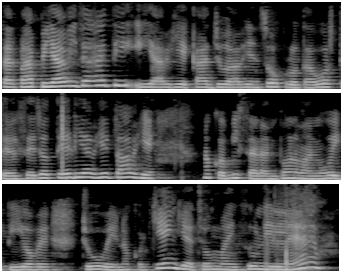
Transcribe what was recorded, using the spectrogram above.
તાર ભાભી આવી જાય હતી એ આવીએ, કાજુ આવીએ છોકરો તો હોસ્ટેલ છે. જો તેડી આવીએ તો આવીએ. નકર બિસાડાને ભણવાનું હોય તી હવે જોવે. નકર ક્યાં ગયા જમાઈ સુનિલ ને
